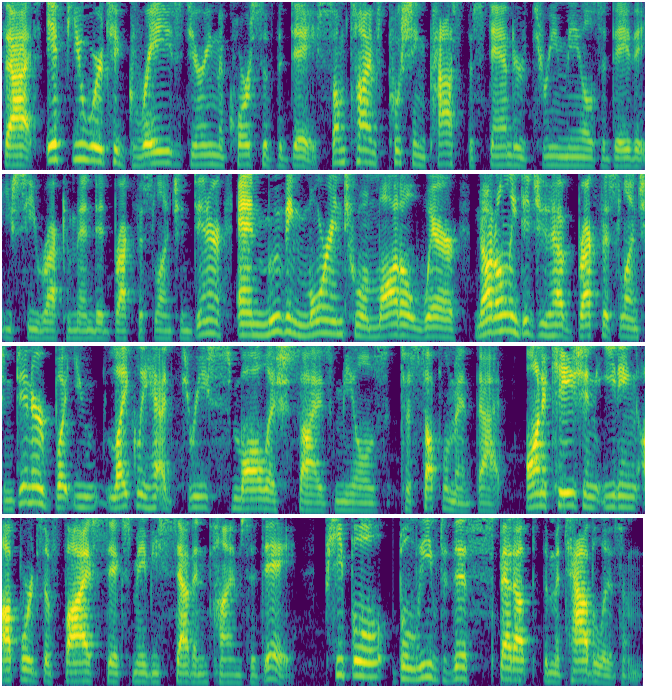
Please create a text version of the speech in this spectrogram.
that if you were to graze during the course of the day, sometimes pushing past the standard three meals a day that you see recommended breakfast, lunch, and dinner, and moving more into a model where not only did you have breakfast, lunch, and dinner, but you likely had three smallish size meals to supplement that. On occasion, eating upwards of five, six, maybe seven times a day people believed this sped up the metabolism.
